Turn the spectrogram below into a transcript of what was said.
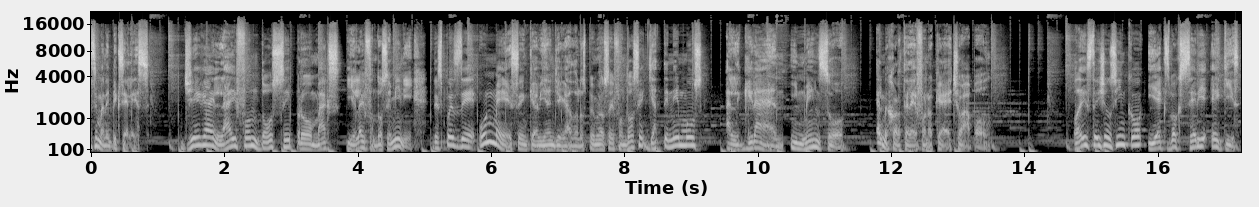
Esta semana en Pixeles. Llega el iPhone 12 Pro Max y el iPhone 12 mini. Después de un mes en que habían llegado los primeros iPhone 12, ya tenemos al gran, inmenso, el mejor teléfono que ha hecho Apple. PlayStation 5 y Xbox Series X,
